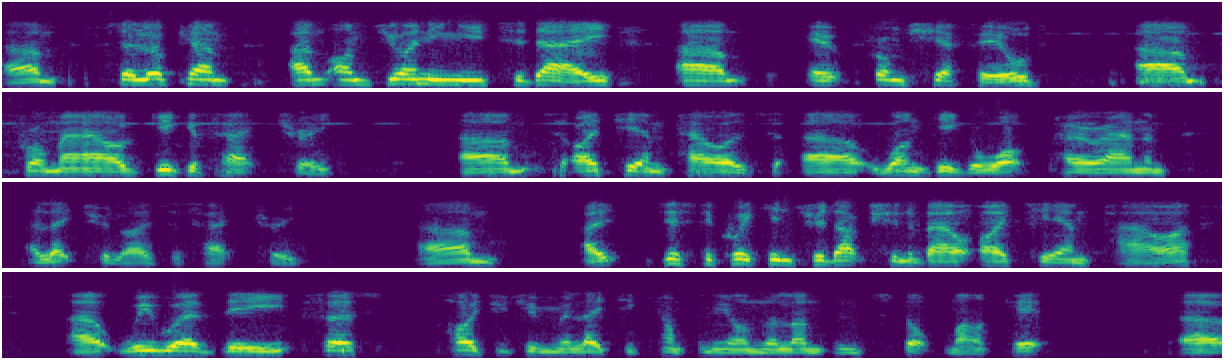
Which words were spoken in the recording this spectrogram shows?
Um, so look, um, um, I'm joining you today um, eh, from Sheffield, um, from our Gigafactory. So ITM Power's uh, one gigawatt per annum electrolyzer factory. I, just a quick introduction about ITM Power. Uh, we were the first hydrogen related company on the London stock market. Uh,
